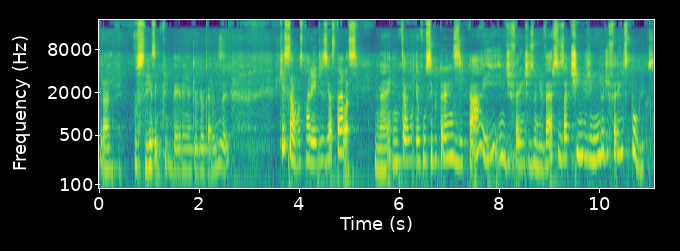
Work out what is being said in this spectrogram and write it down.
para vocês entenderem aqui o que eu quero dizer, que são as paredes e as telas. Né? Então eu consigo transitar aí em diferentes universos, atingindo diferentes públicos.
